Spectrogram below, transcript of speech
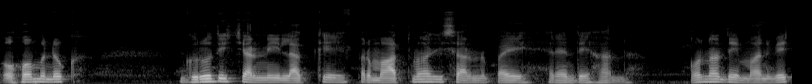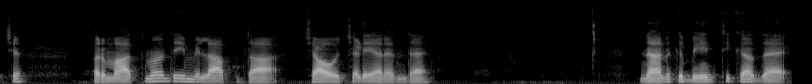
ਉਹ ਮਨੁੱਖ ਗੁਰੂ ਦੀ ਚਰਨੀ ਲੱਗ ਕੇ ਪਰਮਾਤਮਾ ਦੀ ਸ਼ਰਨ ਪਏ ਰਹਿੰਦੇ ਹਨ। ਉਹਨਾਂ ਦੇ ਮਨ ਵਿੱਚ ਪਰਮਾਤਮਾ ਦੇ ਮਿਲਾਪ ਦਾ ਚਾਉ ਚੜਿਆ ਰਹਿੰਦਾ ਹੈ। ਨਾਨਕ ਬੇਨਤੀ ਕਰਦਾ ਹੈ,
